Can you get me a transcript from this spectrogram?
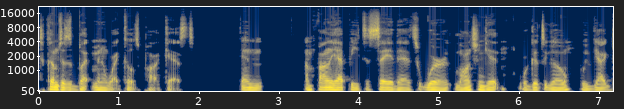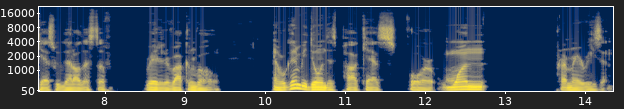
to come to this Black Men in White Coats podcast. And I'm finally happy to say that we're launching it. We're good to go. We've got guests. We've got all that stuff ready to rock and roll. And we're going to be doing this podcast for one primary reason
